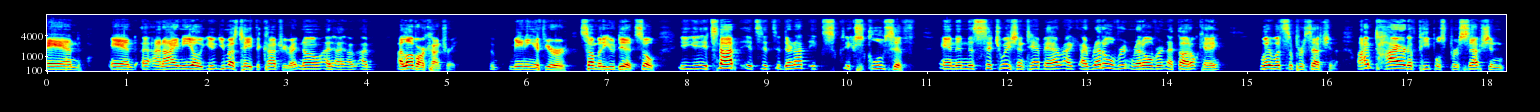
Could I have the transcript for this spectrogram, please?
and and uh, and I kneel. You, you must hate the country, right? No, I I, I, I love our country meaning if you're somebody who did. So it's not it's, it's they're not ex- exclusive. And in this situation in Tampa, I, I, read over it and read over it, and I thought, okay, what, what's the perception? I'm tired of people's perception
